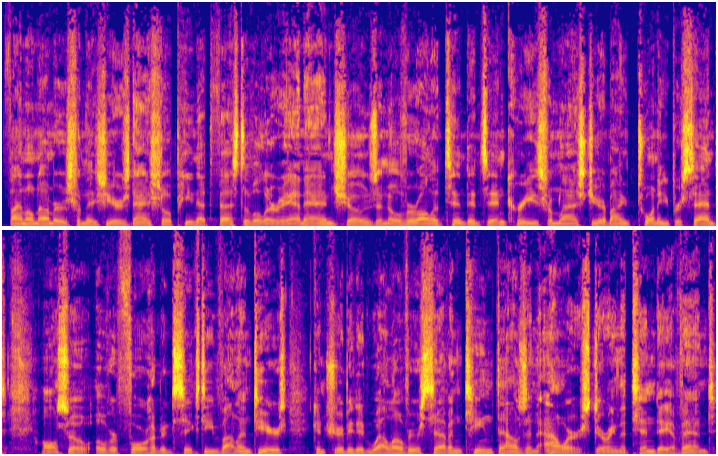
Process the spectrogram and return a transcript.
Final numbers from this year's National Peanut Festival are in and shows an overall attendance increase from last year by 20%. Also, over 460 volunteers contributed well over 17,000 hours during the 10 day event.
